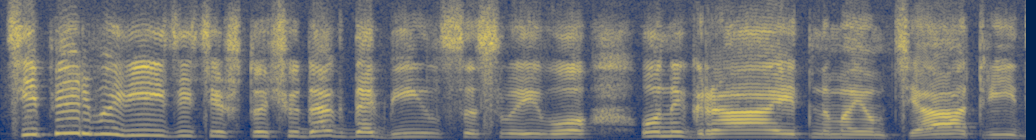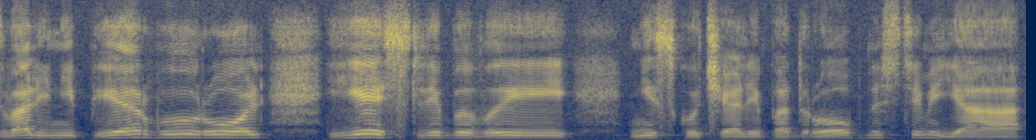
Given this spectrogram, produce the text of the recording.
Теперь вы видите, что чудак добился своего. Он играет на моем театре едва ли не первую роль. Если бы вы не скучали подробностями, я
